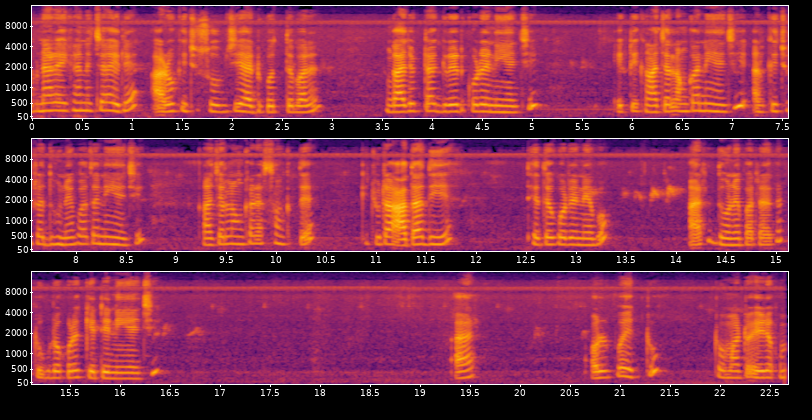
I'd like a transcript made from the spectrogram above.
আপনারা এখানে চাইলে আরও কিছু সবজি অ্যাড করতে পারেন। গাজরটা গ্রেড করে নিয়েছি, একটি কাঁচা লঙ্কা নিয়েছি আর কিছুটা ধনে পাতা নিয়েছি। কাঁচা লঙ্কার সাথে কিছুটা আদা দিয়ে থেতো করে নেব আর ধনে পাতাকে টুকরো করে কেটে নিয়েছি। আর অল্প একটু টমেটো এরকম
